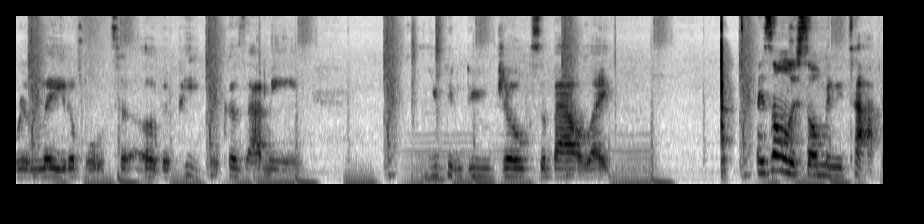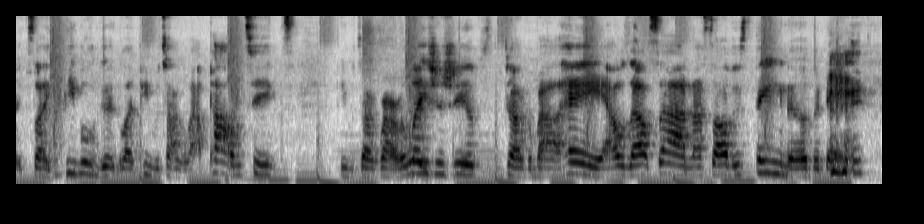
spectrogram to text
relatable to other people? Because I mean, you can do jokes about like. It's only so many topics. Like people get like people talk about politics, people talk about relationships, talk about, hey, I was outside and I saw this thing the other day.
